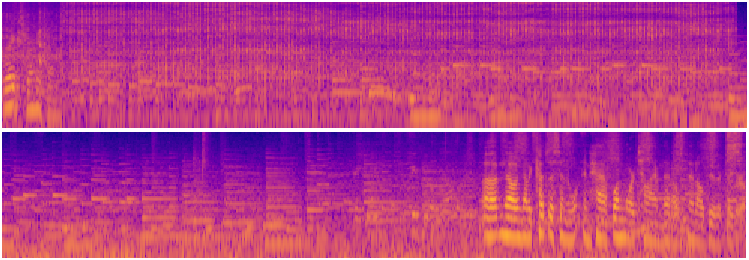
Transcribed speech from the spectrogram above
breaks or anything. Uh, no, I'm going to cut this in, in half one more time, then I'll, then I'll do the Figaro.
